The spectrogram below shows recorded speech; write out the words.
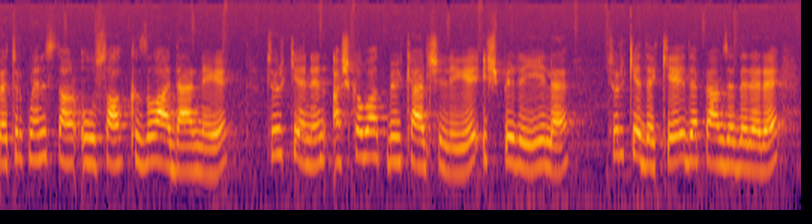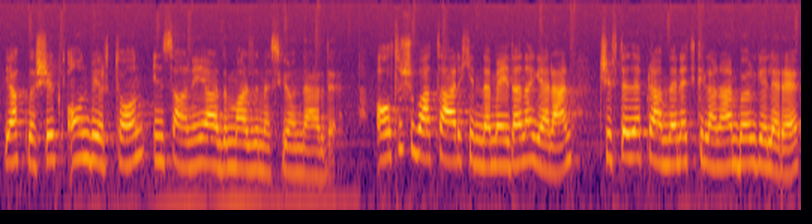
ve Türkmenistan Ulusal Kızılay Derneği, Türkiye'nin Aşkabat Büyükelçiliği işbirliğiyle Türkiye'deki depremzedelere yaklaşık 11 ton insani yardım malzemesi gönderdi. 6 Şubat tarihinde meydana gelen çifte depremden etkilenen bölgelere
